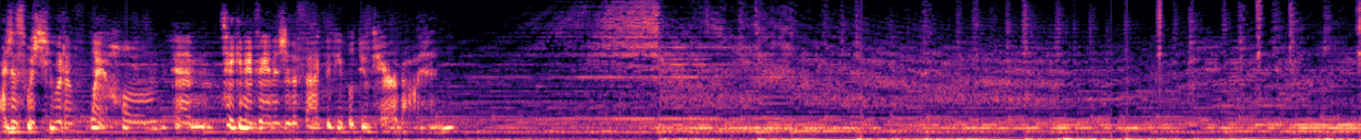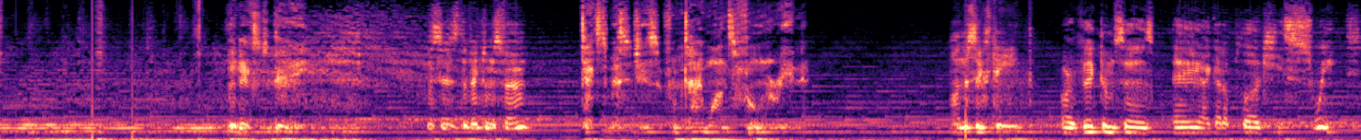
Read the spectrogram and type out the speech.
I just wish he would have went home and taken advantage of the fact that people do care about him. The next day, This is the victim's phone. text messages from Taiwan's phone are in. On the 16th, our victim says, Hey, I got a plug. He's sweet.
